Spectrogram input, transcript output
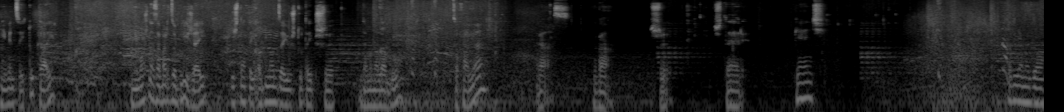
mniej więcej tutaj. Nie można za bardzo bliżej. Gdzieś na tej odnodze już tutaj przy demonologu. Cofamy. Raz, dwa, trzy, cztery, pięć. Zabijamy go.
